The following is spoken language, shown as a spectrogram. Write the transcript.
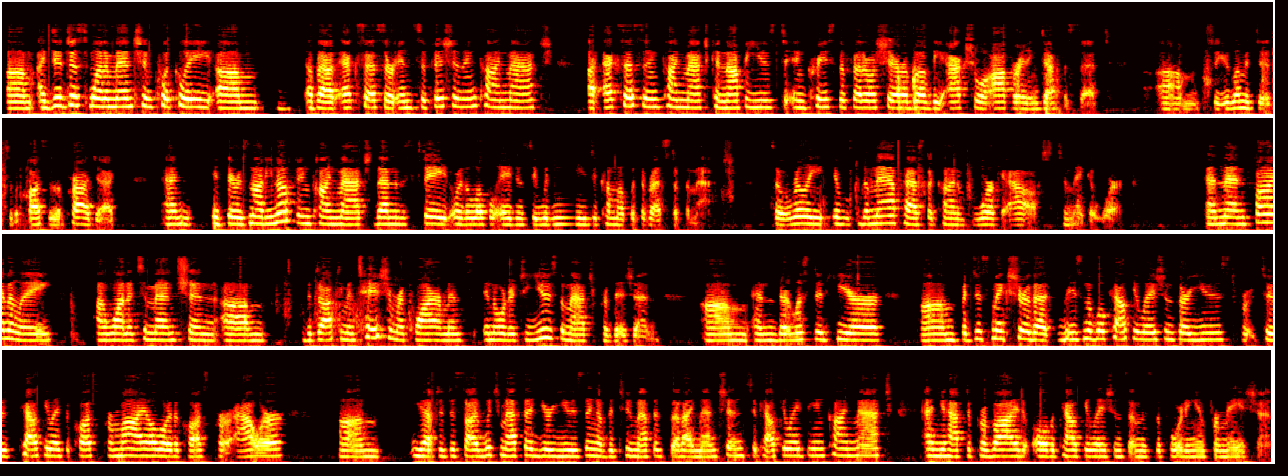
Um, I did just want to mention quickly um, about excess or insufficient in-kind match. Uh, excess in-kind match cannot be used to increase the federal share above the actual operating deficit. Um, so you're limited to the cost of the project. And if there is not enough in-kind match, then the state or the local agency would need to come up with the rest of the match. So really, it, the math has to kind of work out to make it work. And then finally, I wanted to mention um, the documentation requirements in order to use the match provision. Um, and they're listed here, um, but just make sure that reasonable calculations are used for, to calculate the cost per mile or the cost per hour. Um, you have to decide which method you're using of the two methods that I mentioned to calculate the in-kind match, and you have to provide all the calculations and the supporting information.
